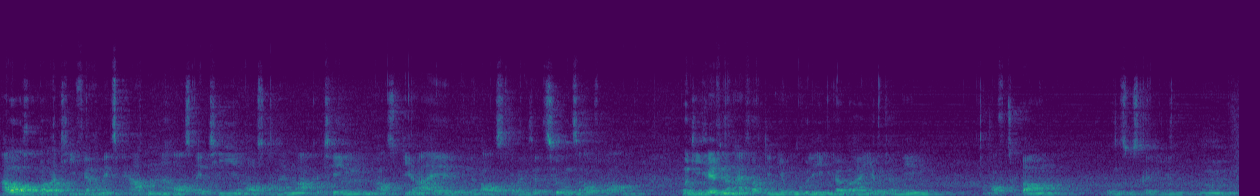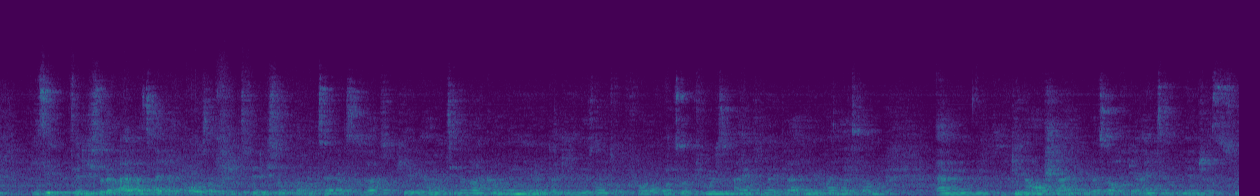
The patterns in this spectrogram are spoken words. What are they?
aber auch operativ. Wir haben Experten aus IT, aus Online-Marketing, aus BI und aus Organisationsaufbau und die helfen dann einfach den jungen Kollegen dabei, ihr Unternehmen aufzubauen und zu skalieren. Mhm. Wie sieht für dich so der Arbeitsalltag aus? Also gibt es für dich so ein Profitset, dass du sagst, okay, wir haben jetzt hier eine neue Company und da gehen wir so und so vor, unsere Tools sind eigentlich immer die gleichen, die wir im Einsatz haben. Ähm, wie genau schneidet ihr das auf die einzelnen Ventures zu?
